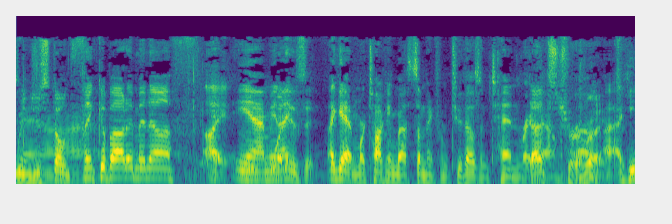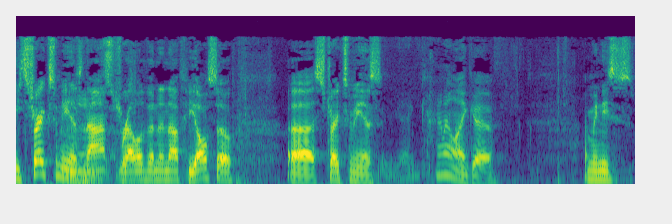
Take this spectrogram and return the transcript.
We just don't think about him enough. I, Yeah, I mean, what I- is it? Again, we're talking about something from 2010 right That's now. true. Um, Right. uh, he strikes me as not relevant enough. He also uh, strikes me as kind of like a. I mean, he's.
